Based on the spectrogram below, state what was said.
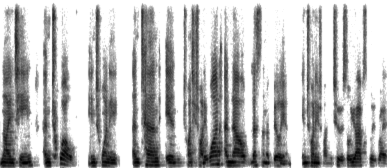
19, and 12 in 20, and 10 in 2021, and now less than a billion in 2022. So you're absolutely right.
